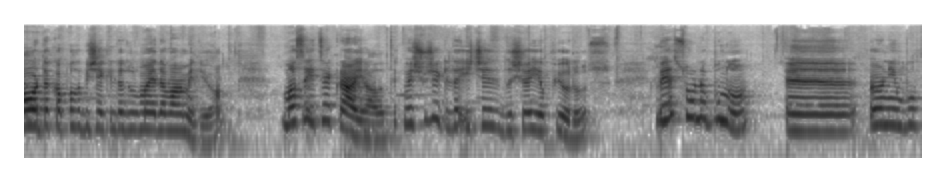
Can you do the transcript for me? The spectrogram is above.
Orada kapalı bir şekilde durmaya devam ediyor. Masayı tekrar yağladık ve şu şekilde içe dışa yapıyoruz. Ve sonra bunu e, örneğin bu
